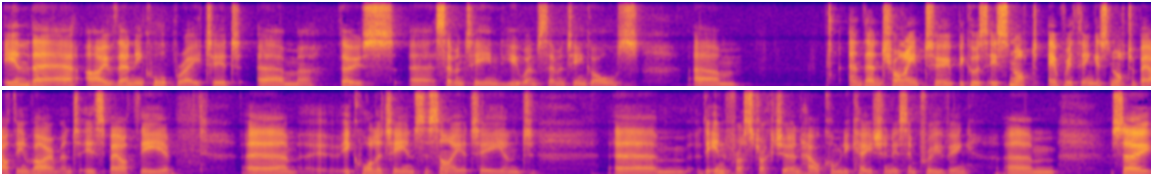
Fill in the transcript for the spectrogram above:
in there, I've then incorporated um, those uh, 17 UN 17 goals. Um, and then trying to because it's not everything is not about the environment it's about the um, equality in society and um, the infrastructure and how communication is improving um, so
